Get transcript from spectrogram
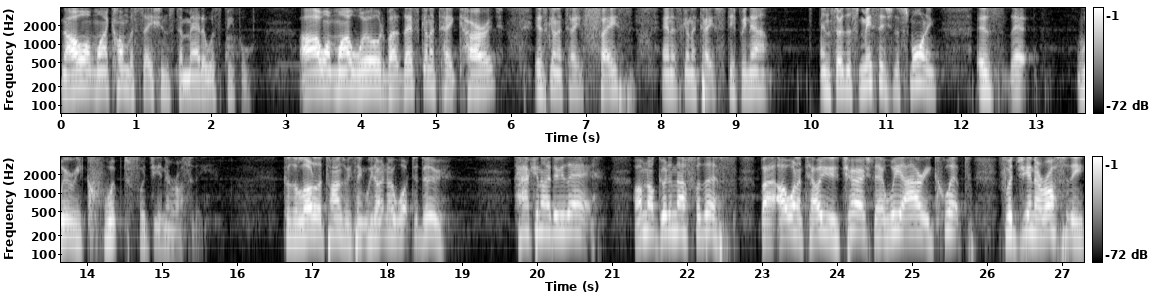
You know, I want my conversations to matter with people. I want my world, but that's going to take courage. It's going to take faith, and it's going to take stepping out. And so, this message this morning is that we're equipped for generosity. Because a lot of the times we think we don't know what to do. How can I do that? I'm not good enough for this. But I want to tell you, church, that we are equipped for generosity.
